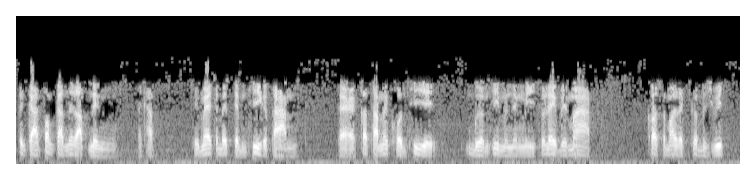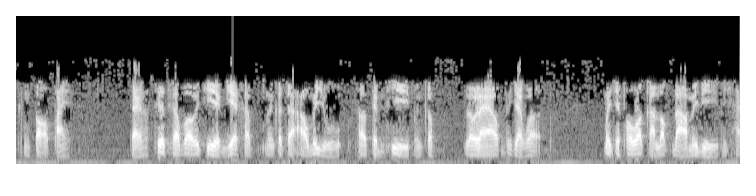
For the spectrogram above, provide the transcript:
เป็นการป้องกันระดับหนึ่งนะครับถึงแม้จะไม่เต็มที่ก็ตาม แต่ก็ทำให้คนที่เมืองที่มันยังมีตัวเลขไม่มาก ก็สามารถจะเกิดชีวิตต่อไป แต่เชื่อครับว่าวิธีอย่างนี้ครับ มันก็จะเอาไม่อยู่เท่าเต็มที่เหมือนกับเราแล้วเนื่องจากว่า ไม่ใช่เพราะว่าการล็อกดาวน์ไม่ดีไม่ใช่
